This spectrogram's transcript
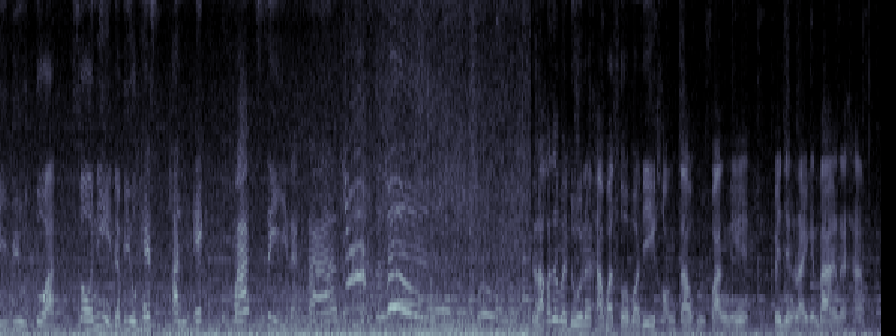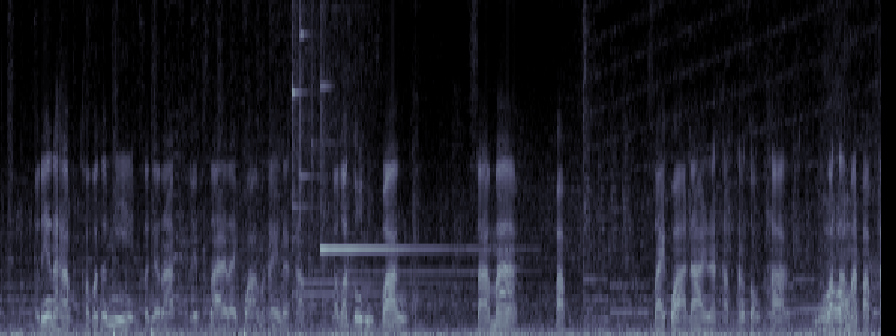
รีวิวตัว Sony WH 1000X Mark 4นะครับไปดูกันเลยเดี๋ยวเราก็จะมาดูนะครับว่าตัวบอดี้ของเจ้าหูฟังนี้เป็นอย่างไรกันบ้างนะครับ ตัวนี้นะครับเขาก็จะมีสัญลักษณ์เล็บซ้ายไร้ขวามาให้นะครับ แล้วก็ตัวหูฟังสามารถปรับซ้ายขวาได้นะครับ ทั้งสองข้างก็สามารถปรับข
